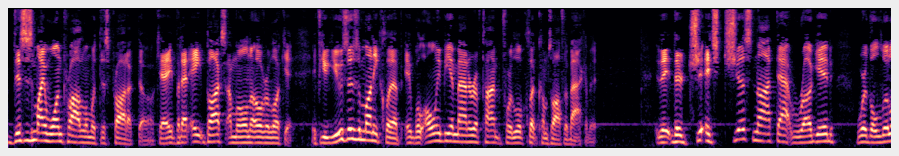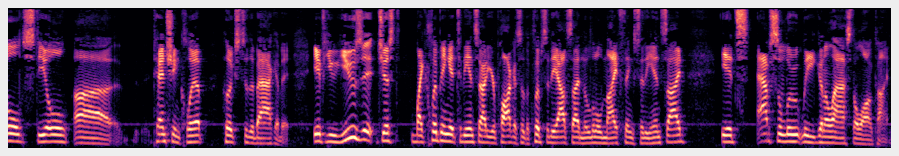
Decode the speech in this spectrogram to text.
This is my one problem with this product though, okay? But at eight bucks, I'm willing to overlook it. If you use it as a money clip, it will only be a matter of time before the little clip comes off the back of it. They, they're ju- it's just not that rugged where the little steel uh, tension clip hooks to the back of it. If you use it just by clipping it to the inside of your pocket, so the clips to the outside and the little knife things to the inside, it's absolutely going to last a long time.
